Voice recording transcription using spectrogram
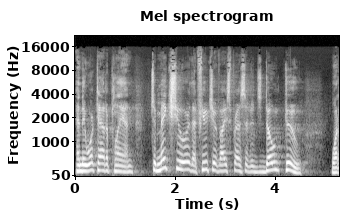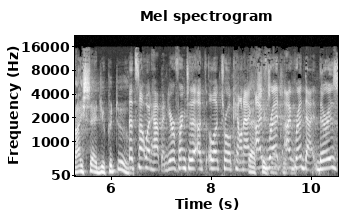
and they worked out a plan to make sure that future vice presidents don't do what I said you could do. That's not what happened. You're referring to the Electoral Count Act. That's I've read, exactly I've read that. There is,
